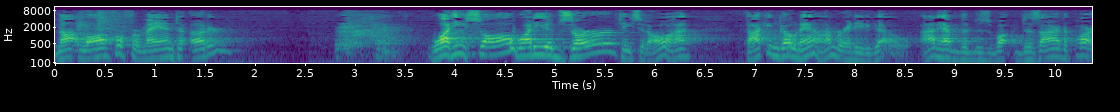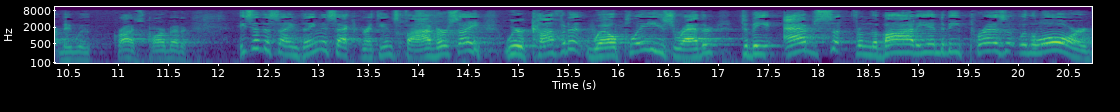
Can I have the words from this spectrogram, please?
not lawful for man to utter what he saw, what he observed, he said, Oh, I, if I can go now, I'm ready to go. I'd have the desire to part, be with Christ far better. He said the same thing in 2 Corinthians 5, verse 8. We're confident, well pleased, rather, to be absent from the body and to be present with the Lord.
